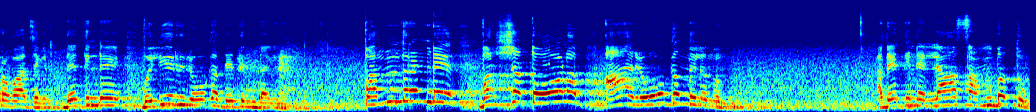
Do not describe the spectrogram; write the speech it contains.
പ്രവാചകൻ. അദ്ദേഹത്തിന്റെ വലിയൊരു രോഗം അദ്ദേഹത്തിന് ഉണ്ടായിരുന്നു. പന്ത്രണ്ട് വർഷത്തോളം ആ രോഗം നിലനിന്നു. അദ്ദേഹത്തിന്റെ എല്ലാ സമ്പത്തും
